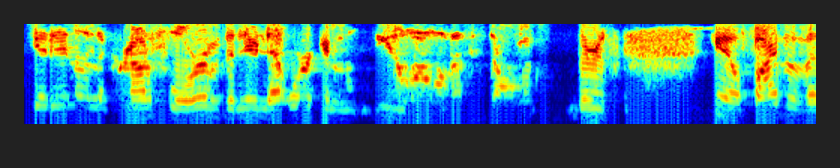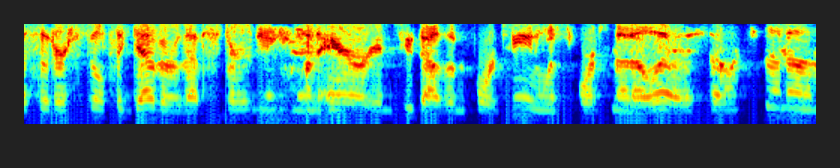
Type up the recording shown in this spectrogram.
get in on the ground floor of the new network. And, you know, all of us started, there's, you know, five of us that are still together that started on air in 2014 with Sportsnet LA. So it's been, um,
